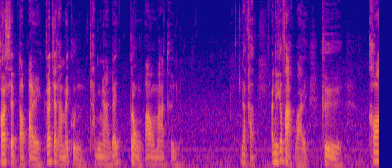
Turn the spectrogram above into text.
คอนเซปต์ต่อไปก็จะทำให้คุณทำงานได้ตรงเป้ามากขึ้นนะครับ อันนี้ก็ฝากไว้คือข้อ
